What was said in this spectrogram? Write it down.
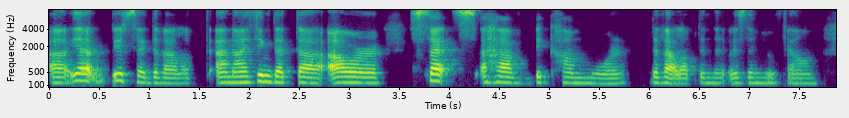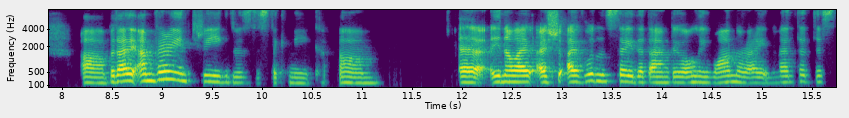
uh, yeah, you'd say developed. And I think that uh, our sets have become more developed in the, with the new film. Uh, but I, am very intrigued with this technique. Um, uh, you know, I I, I wouldn't say that I'm the only one or I invented this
